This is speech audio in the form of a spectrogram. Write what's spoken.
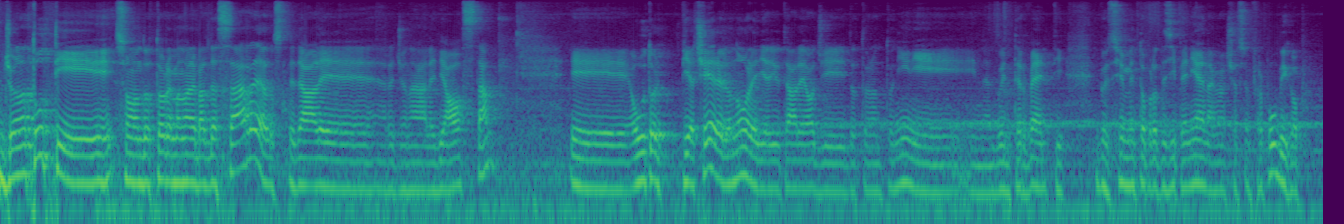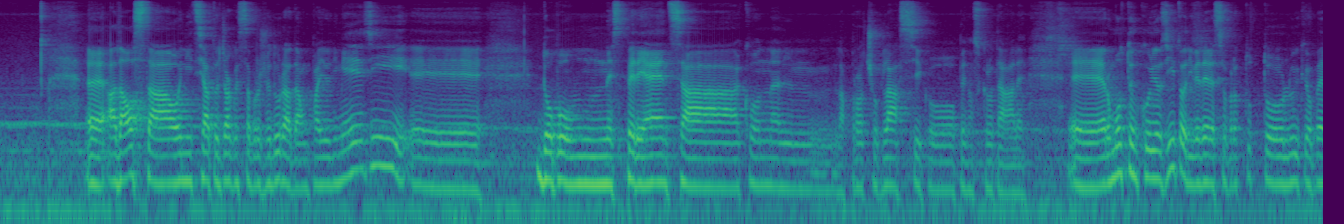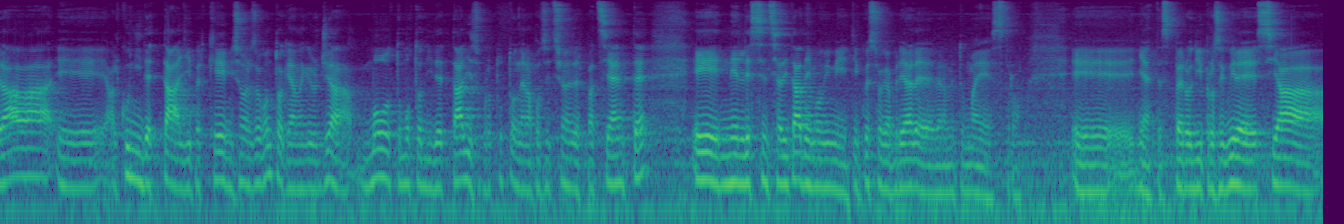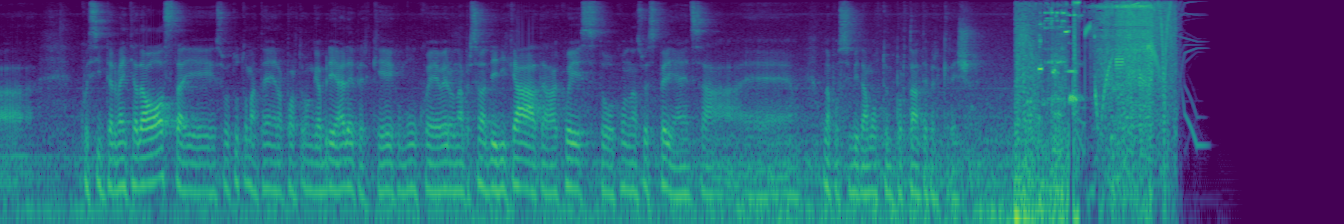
Buongiorno a tutti, sono il dottor Emanuele Baldassarre all'ospedale regionale di Aosta e ho avuto il piacere e l'onore di aiutare oggi il dottor Antonini in due interventi di posizionamento protesi peniena con accesso infrapubblico. Eh, ad Aosta ho iniziato già questa procedura da un paio di mesi e dopo un'esperienza con l'approccio classico penoscrotale. Eh, ero molto incuriosito di vedere soprattutto lui che operava e alcuni dettagli perché mi sono reso conto che è una chirurgia molto molto di dettagli soprattutto nella posizione del paziente e nell'essenzialità dei movimenti. In questo Gabriele è veramente un maestro. E niente, spero di proseguire sia questi interventi ad Aosta e soprattutto mantenere il rapporto con Gabriele perché comunque avere una persona dedicata a questo con la sua esperienza è una possibilità molto importante per crescere.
